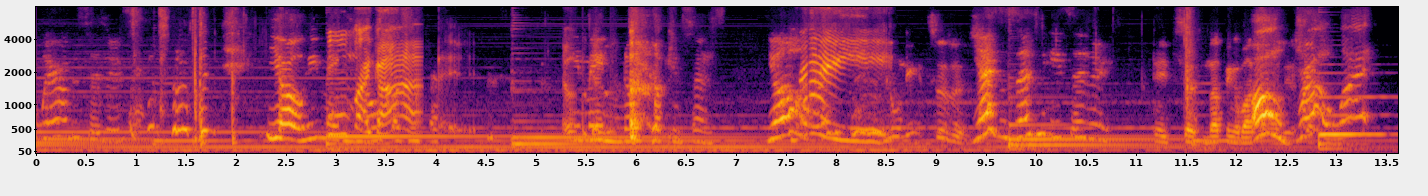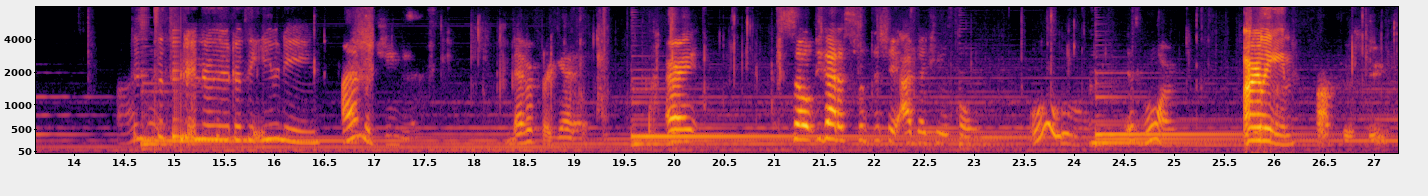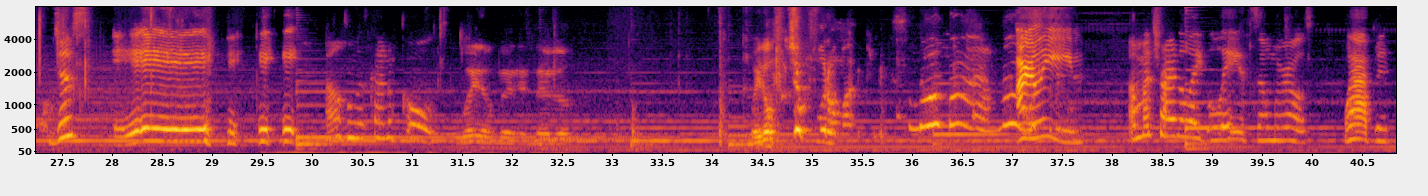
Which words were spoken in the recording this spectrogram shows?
Where are the scissors? Yo, he made Oh my no god. fucking sense. He made no fucking sense. Yo. You Right. don't need scissors. Yes, it says you need scissors. It says nothing about Oh, that. bro, what? This is the third interlude of the evening. I'm a genius. Never forget it. All right. So we gotta slip the shit. I bet you it's cold. Ooh, it's warm. Arlene. Fuck this, dude. Just eh. oh, it's kind of cold. Wait a minute, nigga. Wait, don't put your foot on my please. No, mom, no. Arlene, I'm gonna try to like lay it somewhere else. What happened?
